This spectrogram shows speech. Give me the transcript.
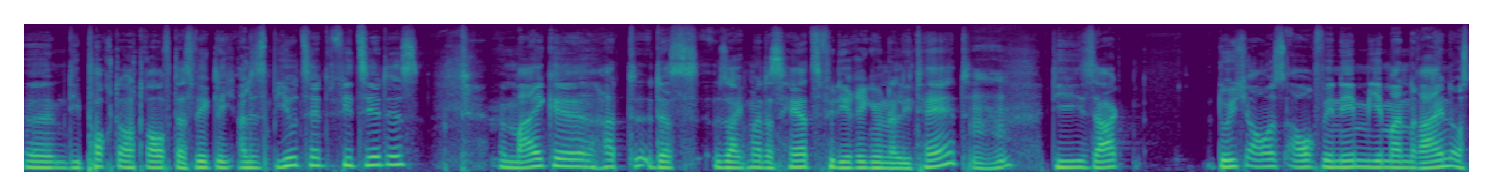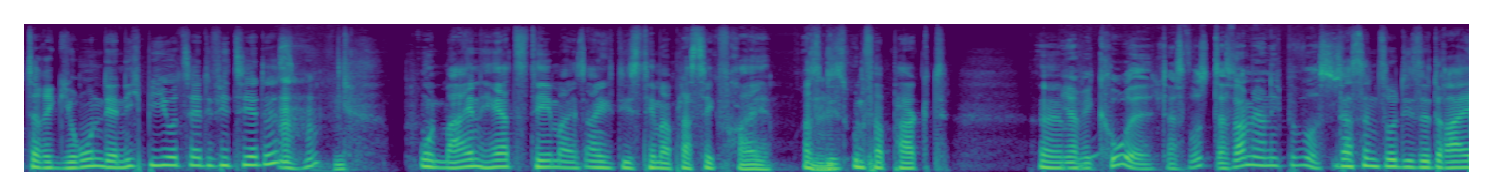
Ähm, die pocht auch drauf, dass wirklich alles biozertifiziert ist. Maike hat das, sag ich mal, das Herz für die Regionalität. Mhm. Die sagt durchaus auch, wir nehmen jemanden rein aus der Region, der nicht biozertifiziert ist. Mhm. Und mein Herzthema ist eigentlich dieses Thema plastikfrei. Also Mhm. dieses unverpackt. Ähm, Ja, wie cool. Das, wusste, das war mir noch nicht bewusst. das sind so diese drei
